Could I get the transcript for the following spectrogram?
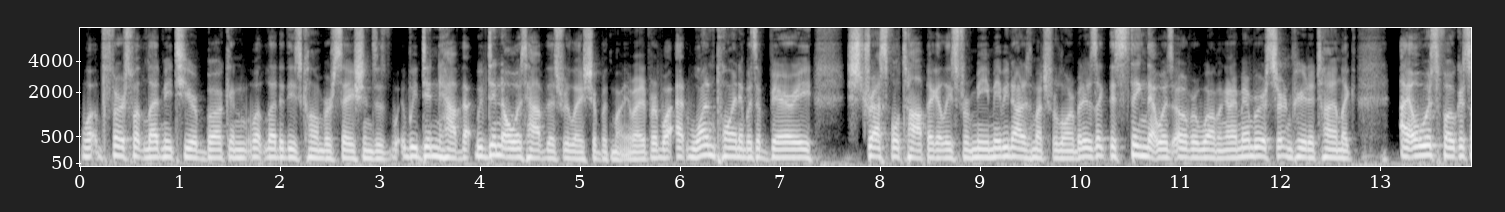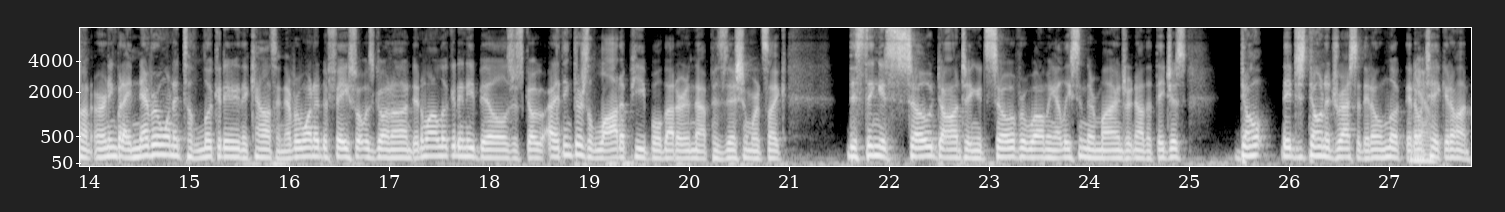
what first what led me to your book and what led to these conversations is we didn't have that we didn't always have this relationship with money right? At one point it was a very stressful topic at least for me maybe not as much for Lauryn but it was like this thing that was overwhelming. And I remember a certain period of time like I always focused on earning but I never wanted to look at any of the accounts. I never wanted to face what was going on. Didn't want to look at any bills just go. I think there's a lot of people that are in that position where it's like this thing is so daunting it's so overwhelming at least in their minds right now that they just don't they just don't address it they don't look they don't Yeah. take it on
